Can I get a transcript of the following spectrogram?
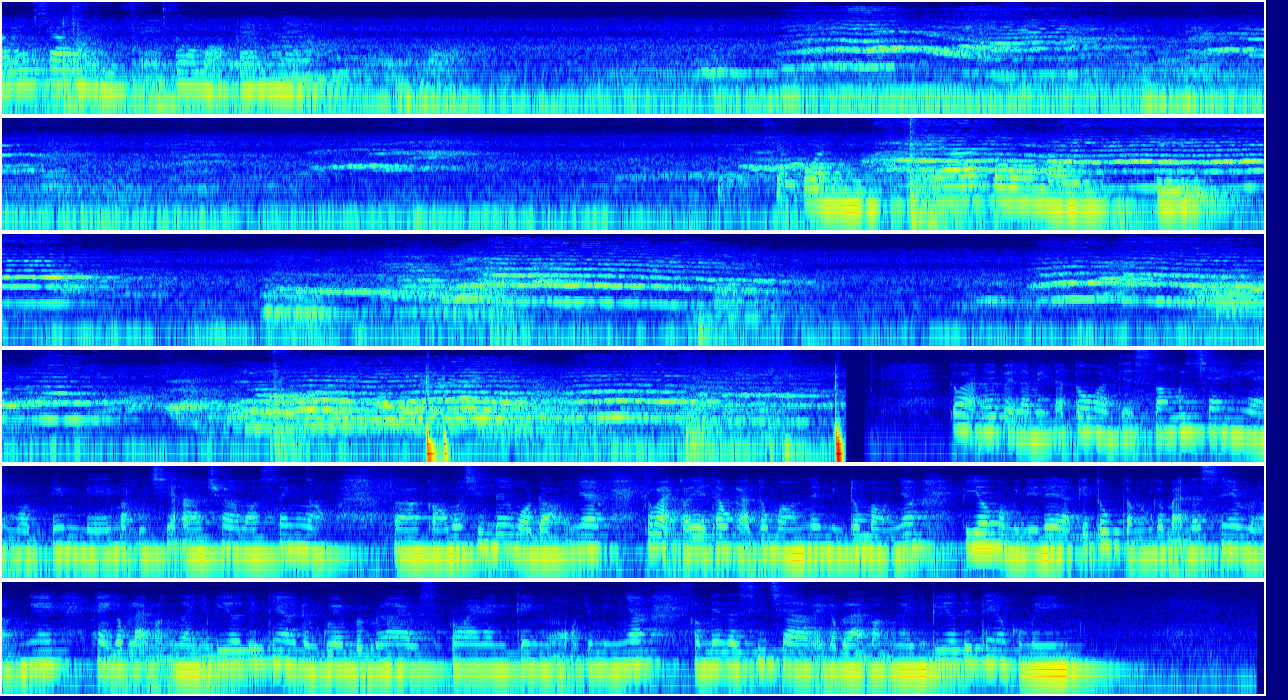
vào bên trong mình sẽ tô màu cam nào. Chiếc quần mình sẽ tô màu tím. Sau bức tranh hình ảnh một em bé mặc một chiếc áo choàng màu xanh ngọc và có một chiếc nơ màu đỏ nha. Các bạn có thể tham khảo tô màu nên mình tô màu nhé. Video của mình đến đây là kết thúc. Cảm ơn các bạn đã xem và lắng nghe. Hẹn gặp lại mọi người những video tiếp theo. Đừng quên bấm like và subscribe đăng ký kênh ủng hộ cho mình. giờ xin chào và hẹn gặp lại mọi người những video tiếp theo của mình.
